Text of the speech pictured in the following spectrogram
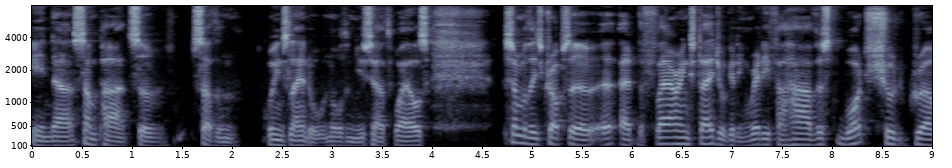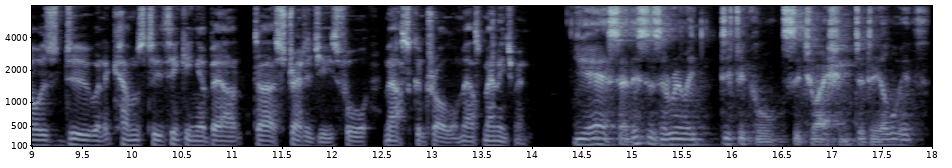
in uh, some parts of southern Queensland or northern New South Wales. Some of these crops are uh, at the flowering stage or getting ready for harvest. What should growers do when it comes to thinking about uh, strategies for mouse control or mouse management? Yeah, so this is a really difficult situation to deal with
